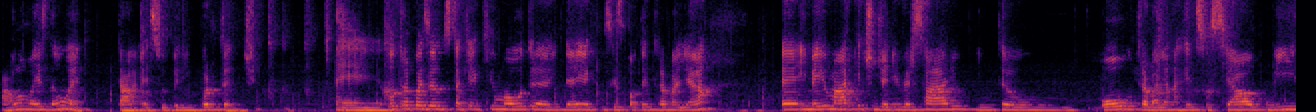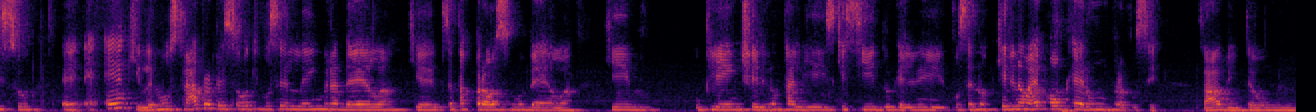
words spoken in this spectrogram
falam, mas não é, tá? É super importante. É, outra coisa, eu destaquei aqui uma outra ideia que vocês podem trabalhar, é e-mail marketing de aniversário, então, ou trabalhar na rede social com isso, é, é, é aquilo, é mostrar para a pessoa que você lembra dela, que é, você está próximo dela, que o cliente ele não está ali esquecido, que ele, você não, que ele não é qualquer um para você, sabe? Então,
